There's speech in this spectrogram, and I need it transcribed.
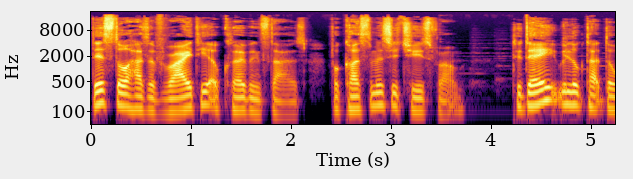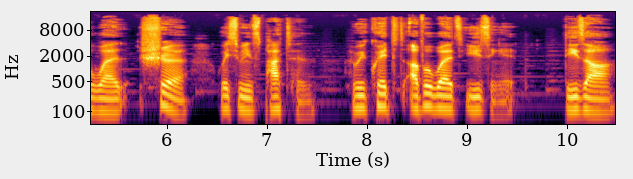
This store has a variety of clothing styles for customers to choose from. Today we looked at the word 式 which means pattern, and we created other words using it. These are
